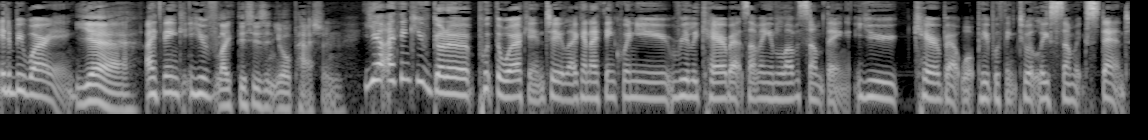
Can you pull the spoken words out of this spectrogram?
It'd be worrying. yeah, I think you've like this isn't your passion. Yeah, I think you've got to put the work in too. Like, and I think when you really care about something and love something, you care about what people think to at least some extent.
